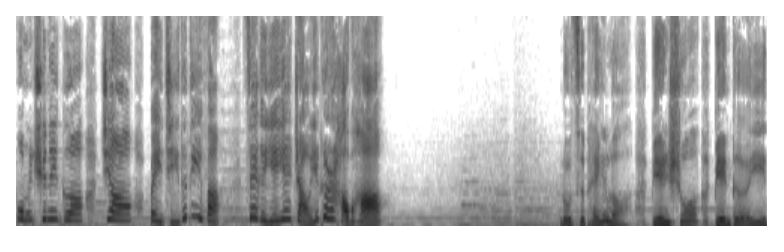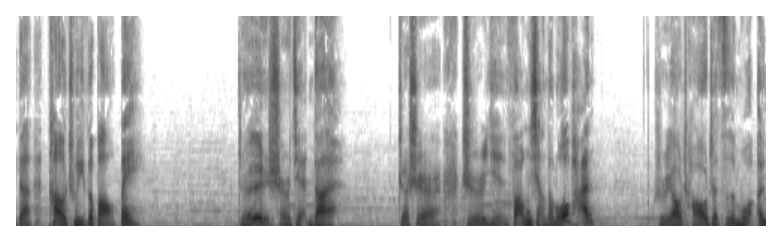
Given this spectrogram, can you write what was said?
我们去那个叫北极的地方，再给爷爷找一根，好不好？卢茨佩洛边说边得意的掏出一个宝贝。这事简单，这是指引方向的罗盘，只要朝着字母 N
